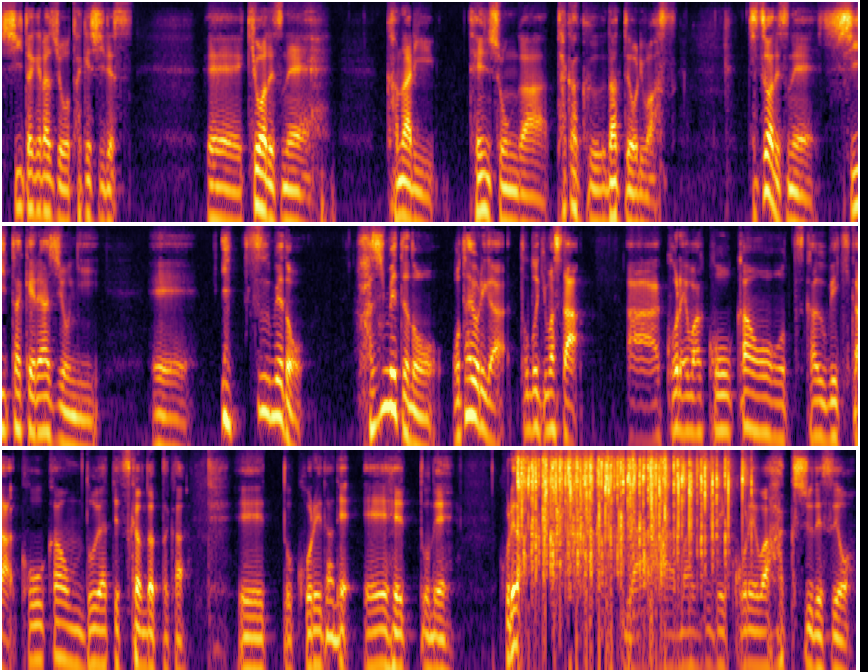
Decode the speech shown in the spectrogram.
しいたけラジオたけしです。えー、今日はですね、かなりテンションが高くなっております。実はですね、しいたけラジオに、えー、1通目の初めてのお便りが届きました。ああ、これは効果音を使うべきか、効果音どうやって使うんだったか。えー、っと、これだね。えー、っとね、これだ。いやー、マジでこれは拍手ですよ。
